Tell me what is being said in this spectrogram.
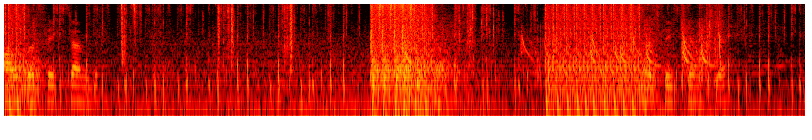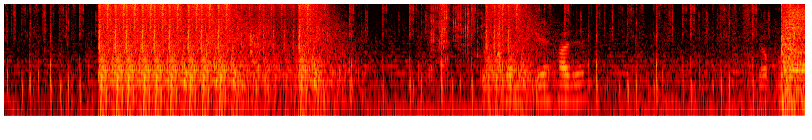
Aldı 81. Burada 82. iki hadi. Yok mu daha?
